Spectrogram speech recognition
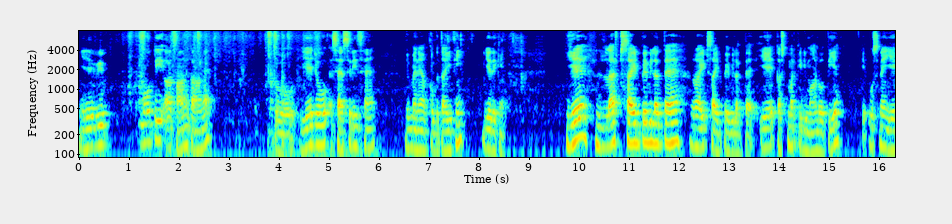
ये भी बहुत ही आसान काम है। तो ये जो एसेसरीज़ हैं, जो मैंने आपको बताई थी, ये देखें। ये लेफ़्ट साइड पे भी लगता है राइट साइड पे भी लगता है। ये कस्टमर की डिमांड होती है कि उसने ये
